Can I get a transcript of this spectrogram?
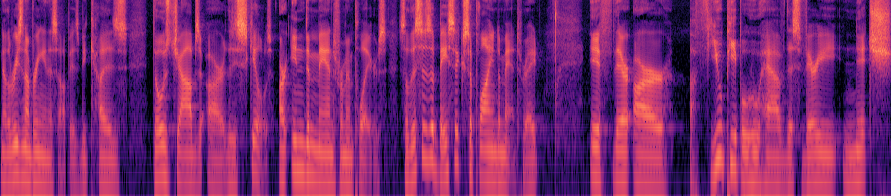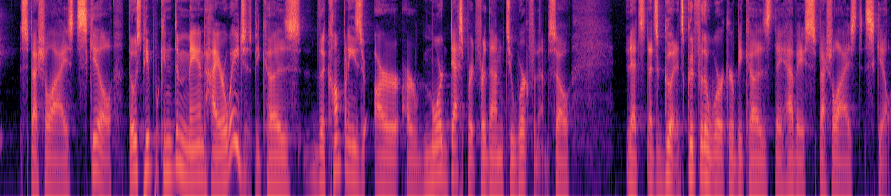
Now, the reason I'm bringing this up is because those jobs are, these skills are in demand from employers. So, this is a basic supply and demand, right? If there are a few people who have this very niche specialized skill, those people can demand higher wages because the companies are are more desperate for them to work for them. So that's that's good. It's good for the worker because they have a specialized skill.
